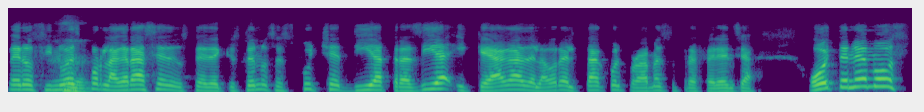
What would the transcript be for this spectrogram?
pero si no es por la gracia de usted, de que usted nos escuche día tras día y que haga de la hora del taco el programa de su preferencia. Hoy tenemos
